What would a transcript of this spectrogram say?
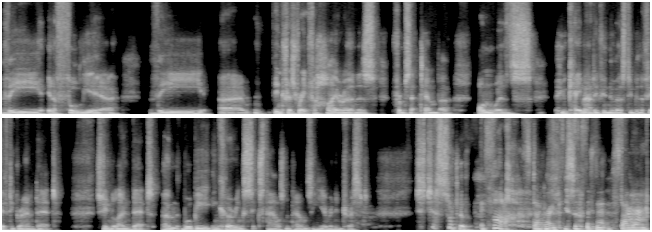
the in a full year the uh, interest rate for higher earners from September onwards, who came out of university with a 50 grand debt, student loan debt, um, will be incurring £6,000 a year in interest. It's just sort of it's ah, staggering, isn't it? Staggering.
